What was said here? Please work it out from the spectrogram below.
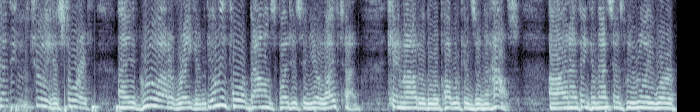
I think it was truly historic. It grew out of Reagan. The only four balanced budgets in your lifetime came out of the Republicans in the House. Uh, and I think in that sense, we really were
